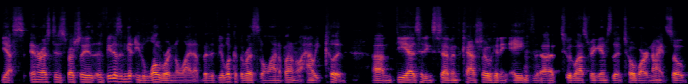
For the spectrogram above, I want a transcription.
yes, interested, especially if he doesn't get any lower in the lineup. But if you look at the rest of the lineup, I don't know how he could. Um, Diaz hitting seventh, Castro hitting 8th mm-hmm. uh, two of the last three games, then Tovar ninth. So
